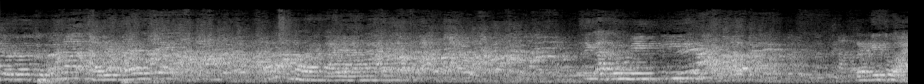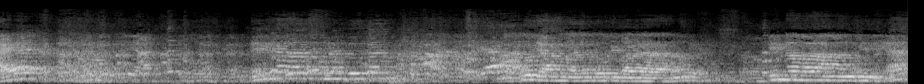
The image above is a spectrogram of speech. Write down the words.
jodoh terkenal, kawin rese. Marah kayana. Sing aku mikir. Kayak gitu aja. Ini kan harus menentukan. Aku jangan menentukan di bandara. Innamal amalu binniat,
